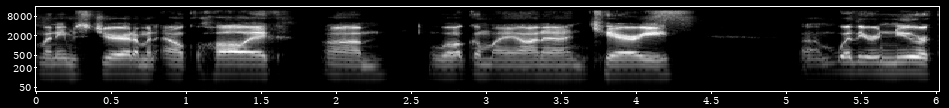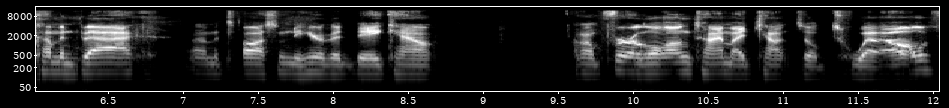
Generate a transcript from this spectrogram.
My name is Jared. I'm an alcoholic. Um, welcome, Ayana and Carrie. Um, whether you're new or coming back, um, it's awesome to hear the day count. Um, for a long time, I'd count till 12,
